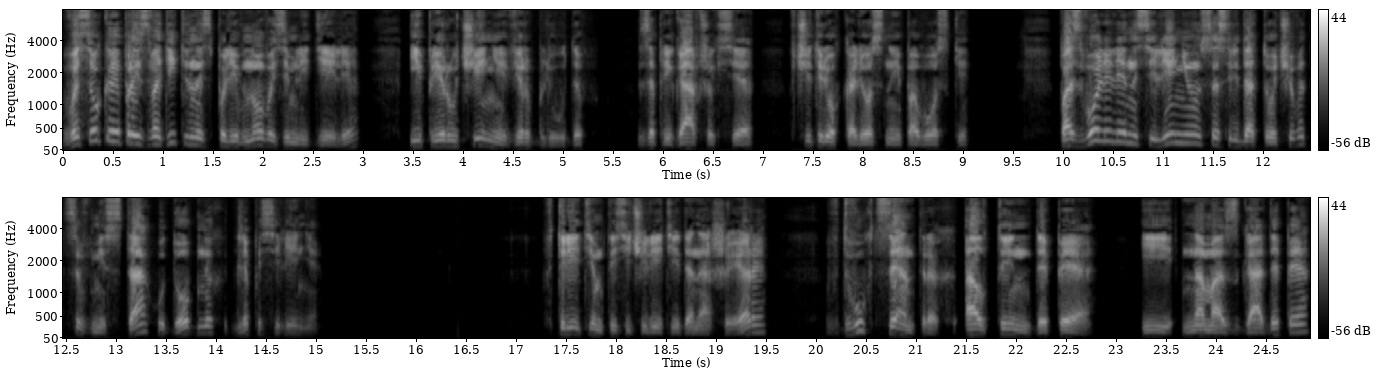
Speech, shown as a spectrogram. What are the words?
Высокая производительность поливного земледелия и приручение верблюдов, запрягавшихся в четырехколесные повозки, позволили населению сосредоточиваться в местах, удобных для поселения. В третьем тысячелетии до нашей эры в двух центрах Алтын-Депе и Намазга-Депе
